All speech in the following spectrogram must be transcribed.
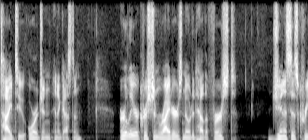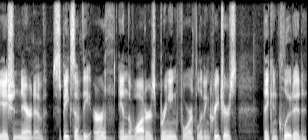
tied to Origen and Augustine. Earlier Christian writers noted how the first Genesis creation narrative speaks of the earth and the waters bringing forth living creatures. They concluded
